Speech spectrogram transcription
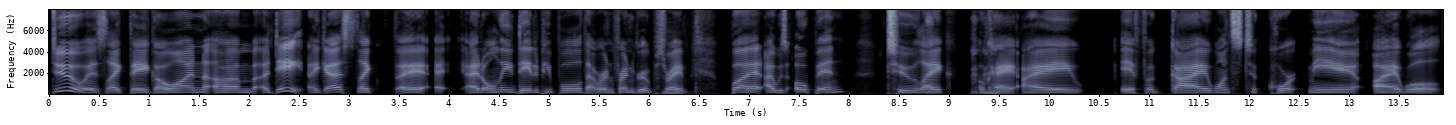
do is like they go on um a date i guess. Like i I- i'd only dated people that were in friend groups right? But i was open to like okay i if a guy wants to court me i will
